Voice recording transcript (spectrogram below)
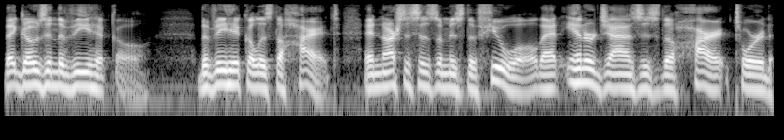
that goes in the vehicle. The vehicle is the heart, and narcissism is the fuel that energizes the heart toward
